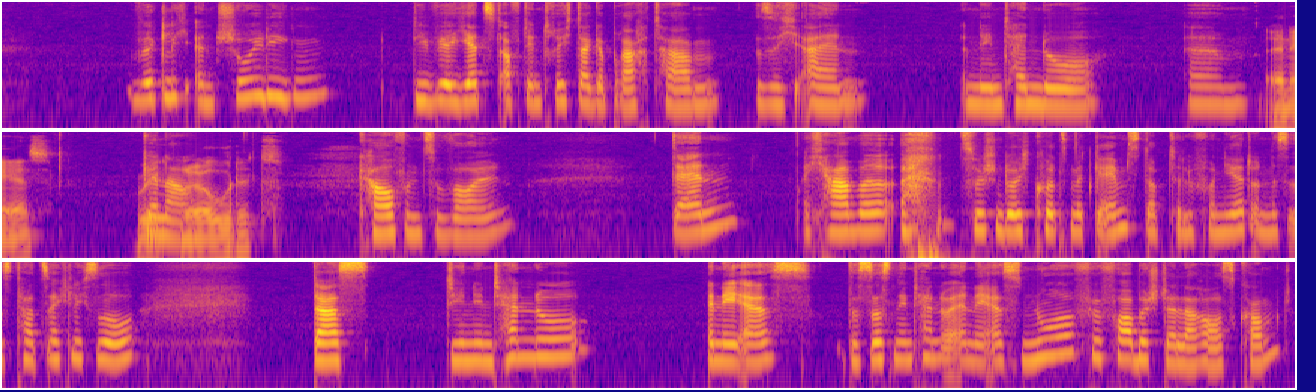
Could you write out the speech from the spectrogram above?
wirklich entschuldigen, die wir jetzt auf den Trichter gebracht haben, sich ein Nintendo ähm, NES genau, Reloaded kaufen zu wollen. Denn ich habe zwischendurch kurz mit GameStop telefoniert und es ist tatsächlich so, dass die Nintendo NES, dass das Nintendo NES nur für Vorbesteller rauskommt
